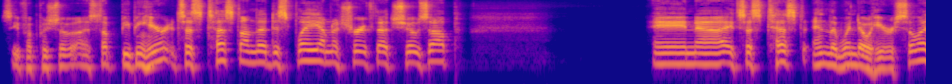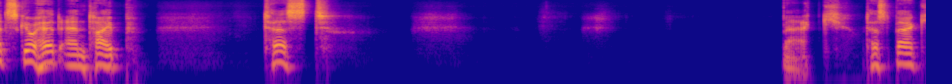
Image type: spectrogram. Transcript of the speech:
See if I push uh, stop beeping here. It says test on the display. I'm not sure if that shows up. And uh, it says test in the window here. So let's go ahead and type test back. Test back.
